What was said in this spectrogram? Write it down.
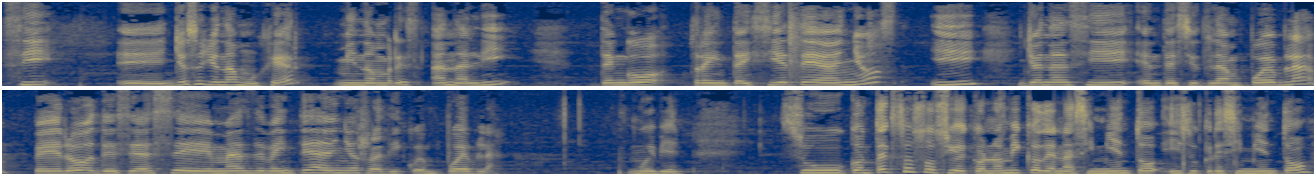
Sí, eh, yo soy una mujer, mi nombre es Analí, tengo 37 años y yo nací en Teciutlán, Puebla, pero desde hace más de 20 años radico en Puebla. Muy bien. Su contexto socioeconómico de nacimiento y su crecimiento,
